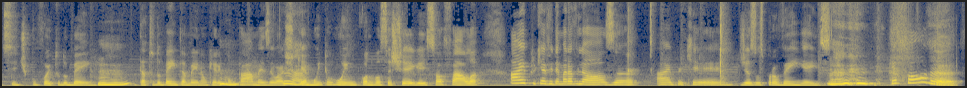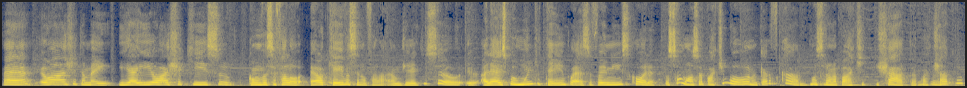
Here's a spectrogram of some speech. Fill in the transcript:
se, tipo, foi tudo bem. Uhum. Tá tudo bem também não querer contar, mas eu acho É. que é muito ruim quando você chega e só fala, ai, porque a vida é maravilhosa. Ai, porque Jesus provém e é isso. que é foda. É, é, eu acho também. E aí eu acho que isso, como você falou, é ok você não falar, é um direito seu. Eu- aliás, por muito tempo, essa foi a minha escolha. Eu só mostro a parte boa, não quero ficar mostrando a parte chata. A parte Uhum. chata eu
